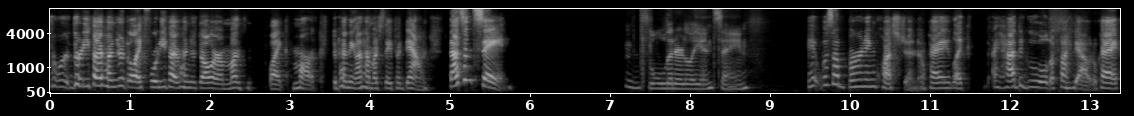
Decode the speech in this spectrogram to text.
3,500 to like $4,500 a month, like mark, depending on how much they put down. That's insane. It's literally insane. It was a burning question. Okay. Like I had to Google to find out. Okay.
